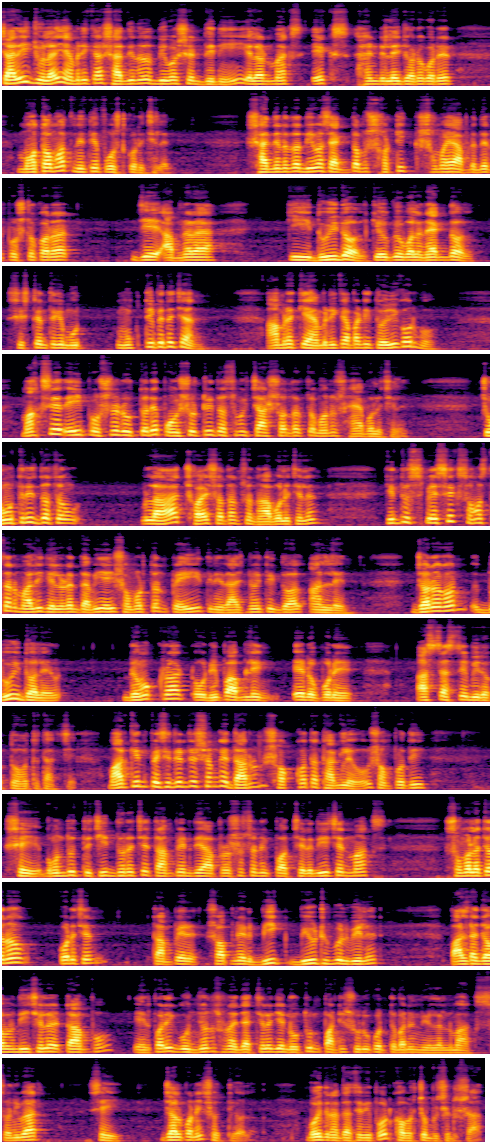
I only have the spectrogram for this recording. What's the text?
চারই জুলাই আমেরিকার স্বাধীনতা দিবসের দিনই এলন মার্কস এক্স হ্যান্ডেলে জনগণের মতামত নিতে পোস্ট করেছিলেন। স্বাধীনতা দিবস একদম সঠিক সময়ে আপনাদের প্রশ্ন করার যে আপনারা কি দুই দল, কেউ কেউ বলেন এক দল, সিস্টেম থেকে মুক্তি পেতে চান? আমরা কি আমেরিকা পার্টি তৈরি করব? মার্কসের এই প্রশ্নের উত্তরে পঁয়ষট্টি দশমিক চার শতাংশ মানুষ হ্যাঁ বলেছিলেন। চৌত্রিশ দশমলা ছয় শতাংশ না বলেছিলেন। কিন্তু স্পেসএক্স সংস্থার মালিক এলনের দাবি, এই সমর্থন পেয়েই তিনি রাজনৈতিক দল আনলেন। জনগণ দুই দলের ডেমোক্রাট ও রিপাবলিক এর ওপরে আস্তে আস্তে বিরক্ত হতে থাকছে। মার্কিন প্রেসিডেন্টের সঙ্গে দারুণ সক্ষতা থাকলেও, সম্প্রতি সেই বন্ধুত্বে চিত ধরেছে, ট্রাম্পের দেওয়া প্রশাসনিক পথ ছেড়ে দিয়েছেন মার্কস। সমালোচনাও করেছেন, ট্রাম্পের স্বপ্নের বিগ, বিউটিফুল বিলের পাল্টা জবাব দিয়েছিল ট্রাম্পও। এরপরেই গুঞ্জন শোনা যাচ্ছিল যে নতুন পার্টি শুরু করতে পারেন নীলান মার্কস। শনিবার সেই জল্পনাই সত্যি হলো। বৈদ্যনাথ দাসের রিপোর্ট, খবর চব্বিশের সাত।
